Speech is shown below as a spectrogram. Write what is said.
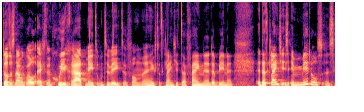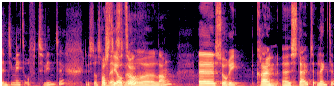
Dat is namelijk wel echt een goede graadmeter om te weten van... eh, heeft dat kleintje het daar fijn eh, daarbinnen? Eh, dat kleintje is inmiddels een centimeter of twintig. Dus dat is Past al best al, wel lang. Sorry, kruin eh stuitlengte.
